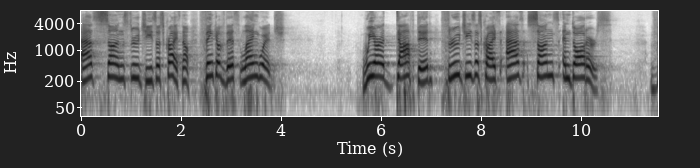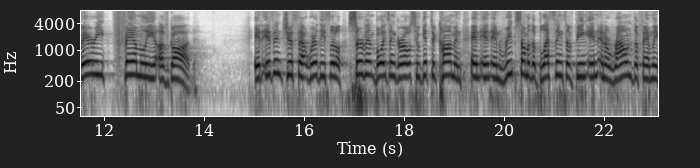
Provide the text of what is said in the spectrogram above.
as sons through Jesus Christ. Now, think of this language. We are adopted through Jesus Christ as sons and daughters, very family of God. It isn't just that we're these little servant boys and girls who get to come and, and, and, and reap some of the blessings of being in and around the family.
